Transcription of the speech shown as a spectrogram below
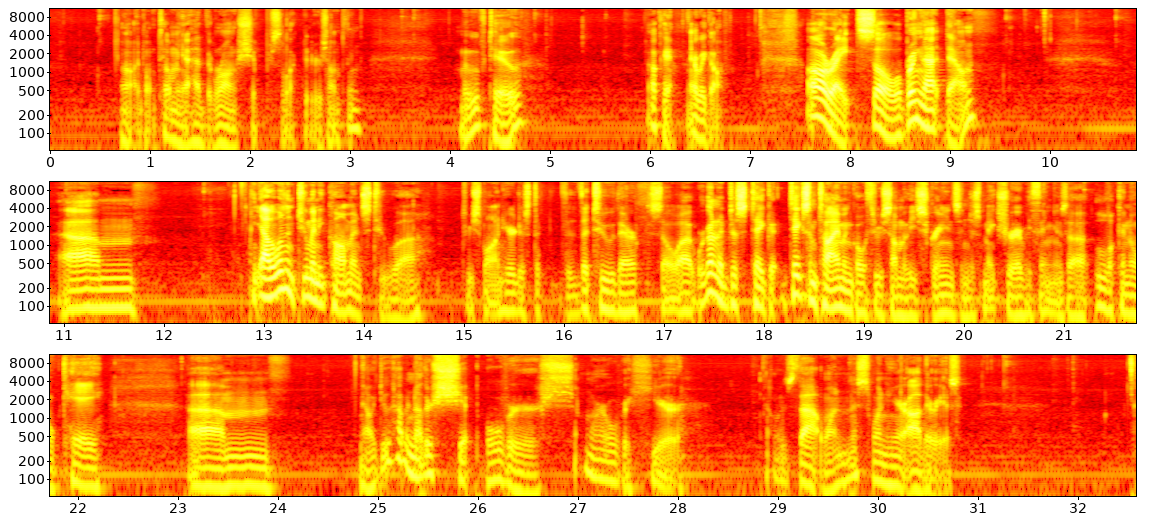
Oh, don't tell me I had the wrong ship selected or something. Move to. Okay, there we go. All right, so we'll bring that down. Um, yeah, there wasn't too many comments to, uh, to respond here, just the, the, the two there. So uh, we're going to just take take some time and go through some of these screens and just make sure everything is uh, looking okay. Um, now, we do have another ship over somewhere over here. That was that one. This one here. Ah, there he is.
